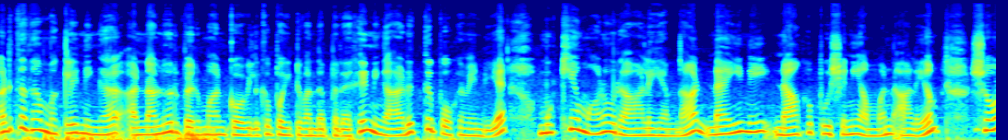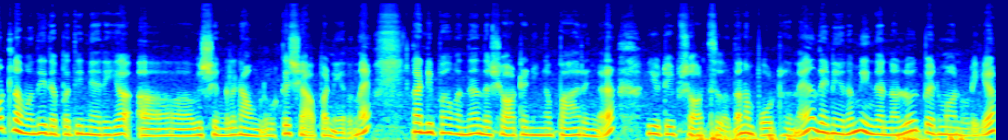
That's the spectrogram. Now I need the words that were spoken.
அடுத்ததாக மக்களே நீங்கள் நல்லூர் பெருமான் கோவிலுக்கு போயிட்டு வந்த பிறகு நீங்கள் அடுத்து போக வேண்டிய முக்கியமான ஒரு ஆலயம் தான் நைனி நாகபூஷணி அம்மன் ஆலயம். ஷார்ட்டில் வந்து இதை பற்றி நிறைய விஷயங்களை நான் உங்களுக்கு ஷேர் பண்ணியிருந்தேன். கண்டிப்பாக வந்து அந்த ஷார்ட்டை நீங்கள் பாருங்கள் யூடியூப் ஷார்ட்ஸில் தான் நான் போட்டிருந்தேன். அதே நேரம் இந்த நல்லூர் பெருமானுடைய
